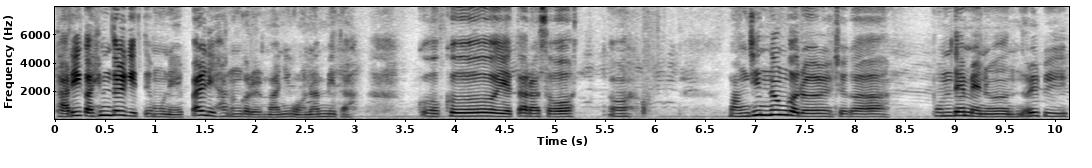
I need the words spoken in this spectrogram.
다리가 힘들기 때문에 빨리 하는 것을 많이 원합니다. 그, 그에 따라서 어, 망 짓는 거를 제가 봄 되면은 넓이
